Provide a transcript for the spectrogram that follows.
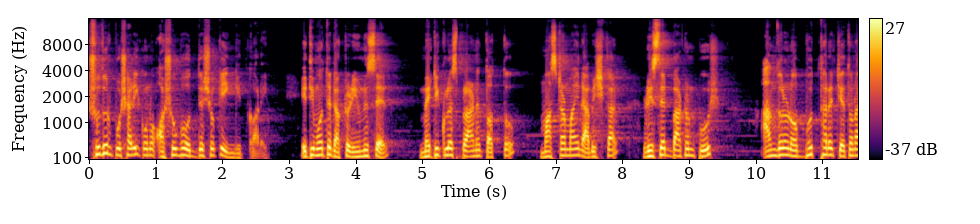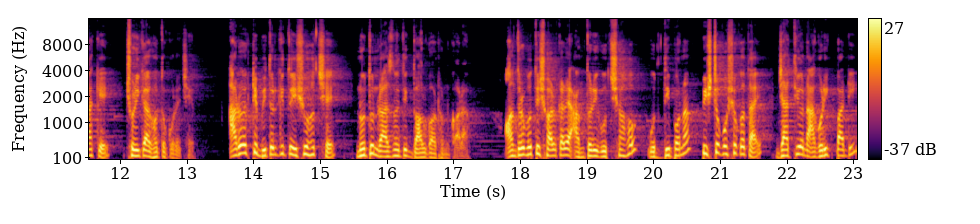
সুদূর প্রসারী কোনো অশুভ উদ্দেশ্যকে ইঙ্গিত করে। ইতিমধ্যে ডক্টর ইউনুসের মেটিকুলাস প্ল্যানের তত্ত্ব, মাস্টারমাইন্ড আবিষ্কার, রিসেট বাটন পুশ আন্দোলন অভ্যুত্থানের চেতনাকে ছুরিকাঘত করেছে। আরও একটি বিতর্কিত ইস্যু হচ্ছে নতুন রাজনৈতিক দল গঠন করা। অন্তর্বর্তী সরকারের আন্তরিক উৎসাহ, উদ্দীপনা, পৃষ্ঠপোষকতায় জাতীয় নাগরিক পার্টি,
